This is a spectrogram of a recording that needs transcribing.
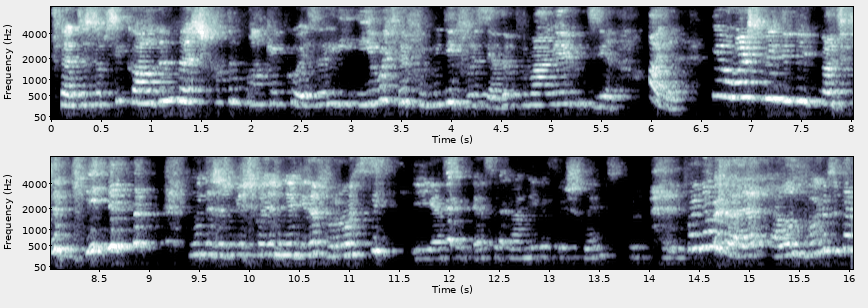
portanto eu sou psicóloga, mas falta-me qualquer coisa e, eu até fui muito influenciada por uma amiga que dizia, olha, eu gosto muito de hipnoterapia. Muitas das minhas escolhas na minha vida foram assim. E essa, essa tua amiga foi excelente porque. Foi não, era, ela levou-nos a dar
